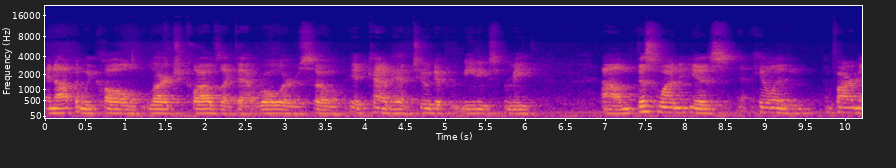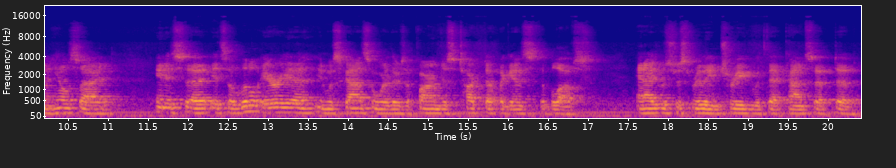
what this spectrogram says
And often we call large clouds like that rollers, so it kind of had two different meanings for me. Um, this one is Hill and Farm and Hillside, and it's a, it's a little area in Wisconsin where there's a farm just tucked up against the bluffs. And I was just really intrigued with that concept of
